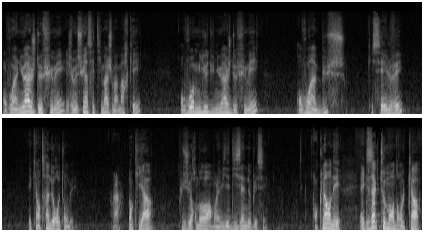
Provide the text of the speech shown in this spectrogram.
On voit un nuage de fumée, et je me souviens, cette image m'a marqué. On voit au milieu du nuage de fumée, on voit un bus qui s'est élevé et qui est en train de retomber. Donc il y a plusieurs morts, à mon avis des dizaines de blessés. Donc là, on est exactement dans le cas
